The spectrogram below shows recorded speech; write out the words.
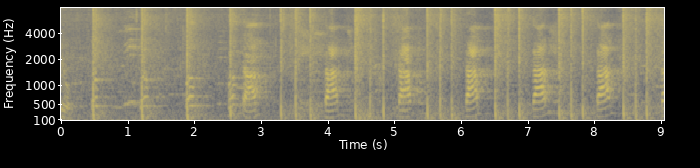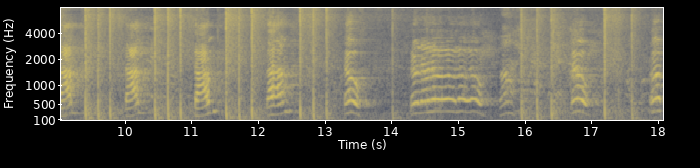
อยู่ปึ๊บปึ๊บปึ๊บปึ๊บสามสามสามสามสามสามสามสามสามสามเร็วเร็วเร็วเร็วเร็วเร็วเอ้าเร็วอึ๊บ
